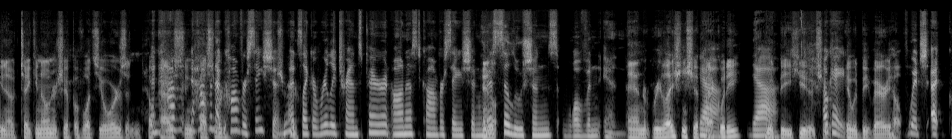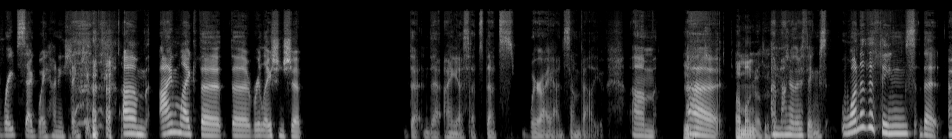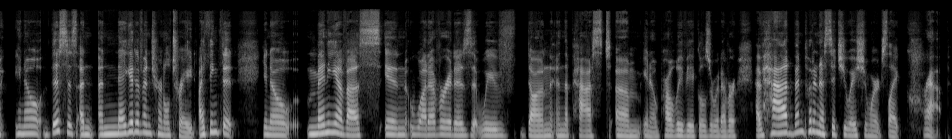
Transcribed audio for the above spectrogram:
you know taking ownership of what's yours and help And have, having customer. a conversation. Sure. It's like a really transparent, honest conversation And- with solutions woven in. and relationship Yeah. equity yeah. would be huge. here. Okay. it would be very helpful. Which uh, great segue, honey. Thank you. um i'm like the the relationship that that i guess that's that's where i add some value um uh among other things. among other things one of the things that uh, you know this is a, a negative internal trade i think that you know many of us in whatever it is that we've done in the past um you know probably vehicles or whatever have had been put in a situation where it's like crap.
